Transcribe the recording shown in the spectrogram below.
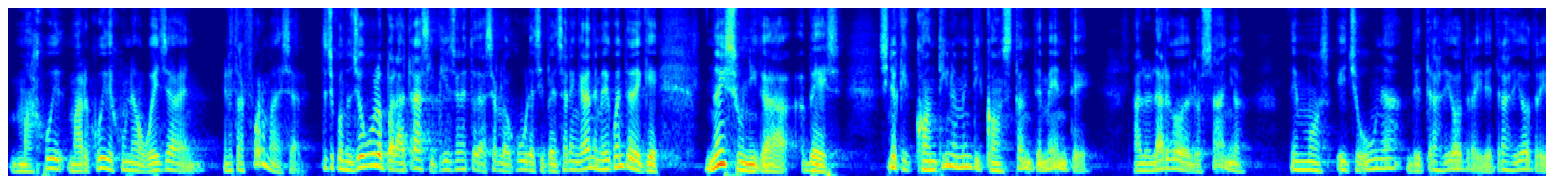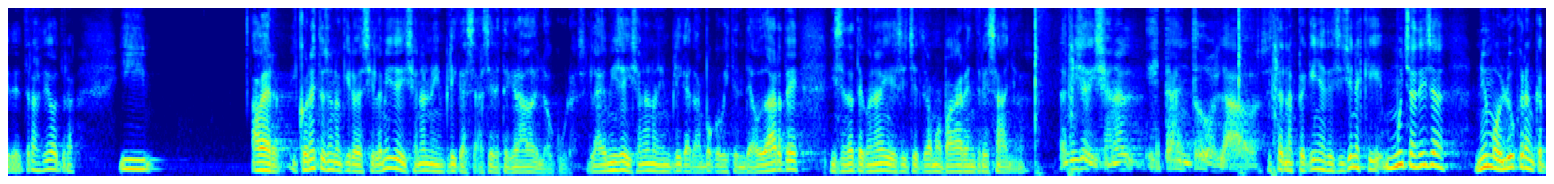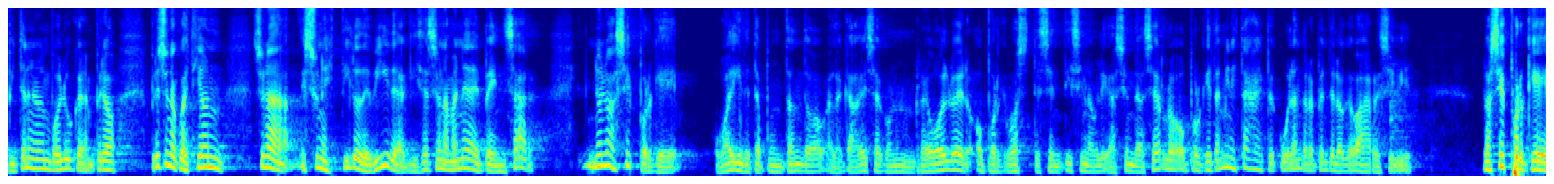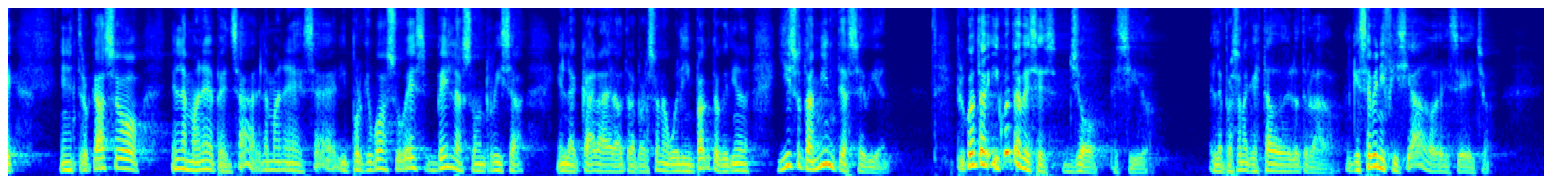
marcó y dejó una huella en, nuestra forma de ser. Entonces, cuando yo vuelvo para atrás y pienso en esto de hacer locuras y pensar en grande, me doy cuenta de que no es única vez, sino que continuamente y constantemente, a lo largo de los años, hemos hecho una detrás de otra y detrás de otra y detrás de otra. Y a ver, y con esto yo no quiero decir, la milla adicional no implica hacer este grado de locuras. La milla adicional no implica tampoco, viste, endeudarte ni sentarte con alguien y decir, te vamos a pagar en tres años. La milla adicional está en todos lados, está en las pequeñas decisiones que muchas de ellas no involucran capitales, no involucran, pero, pero es una cuestión, es, una, es un estilo de vida, quizás es una manera de pensar. No lo haces porque o alguien te está apuntando a la cabeza con un revólver, o porque vos te sentís en la obligación de hacerlo, o porque también estás especulando de repente lo que vas a recibir. Lo haces porque en nuestro caso es la manera de pensar, es la manera de ser, y porque vos a su vez ves la sonrisa en la cara de la otra persona o el impacto que tiene, y eso también te hace bien. Pero ¿y cuántas veces yo he sido la persona que ha estado del otro lado, el que se ha beneficiado de ese hecho?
